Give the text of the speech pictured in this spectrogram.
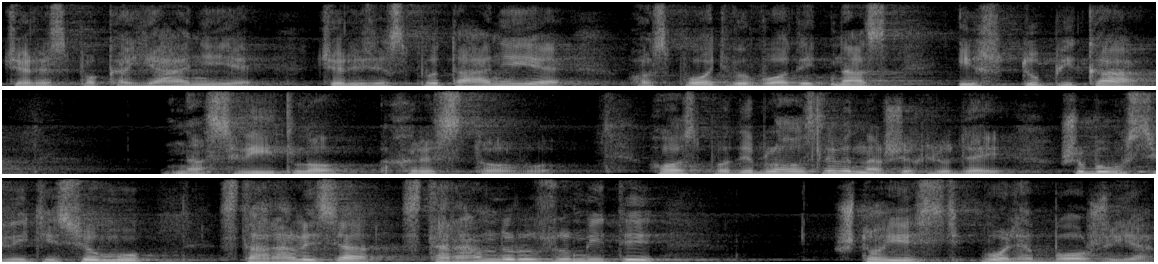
через покаяння, через іспитання Господь виводить нас із тупіка на світло Христово. Господи, благослови наших людей, щоб у світі цьому старалися старанно розуміти, що є воля Божія,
